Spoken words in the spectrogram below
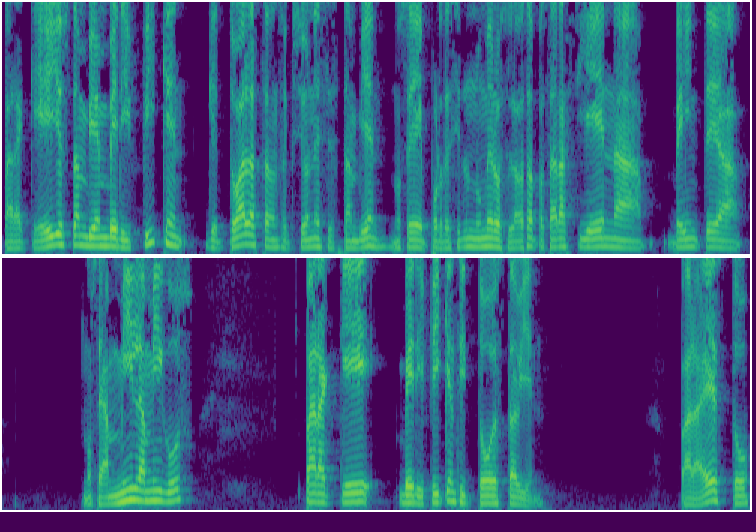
para que ellos también verifiquen que todas las transacciones están bien. No sé, por decir un número, se la vas a pasar a 100, a 20, a, no sé, a 1000 amigos para que verifiquen si todo está bien. Para esto,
